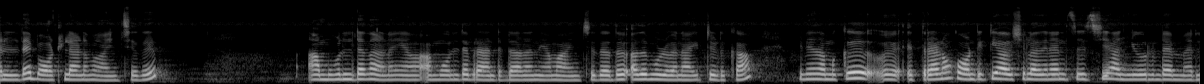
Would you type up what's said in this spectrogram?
എല്ലിന്റെ ബോട്ടിലാണ് വാങ്ങിച്ചത്. അമൂലിന്റെതാണ് ഞാൻ അമൂലിന്റെ ബ്രാൻഡഡാണ് ഞാൻ വാങ്ങിച്ചത്. അത് അത് മുഴുവനായിട്ട് എടുക്കാം. പിന്നെ നമുക്ക് എത്രയാണോ ക്വാണ്ടിറ്റി ആവശ്യമുള്ളത് അതിനനുസരിച്ച് അഞ്ഞൂറിന്റെ എം എൽ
